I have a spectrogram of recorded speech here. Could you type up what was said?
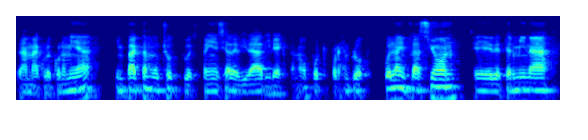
la macroeconomía impacta mucho tu experiencia de vida directa, ¿no? Porque, por ejemplo, pues la inflación eh, determina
